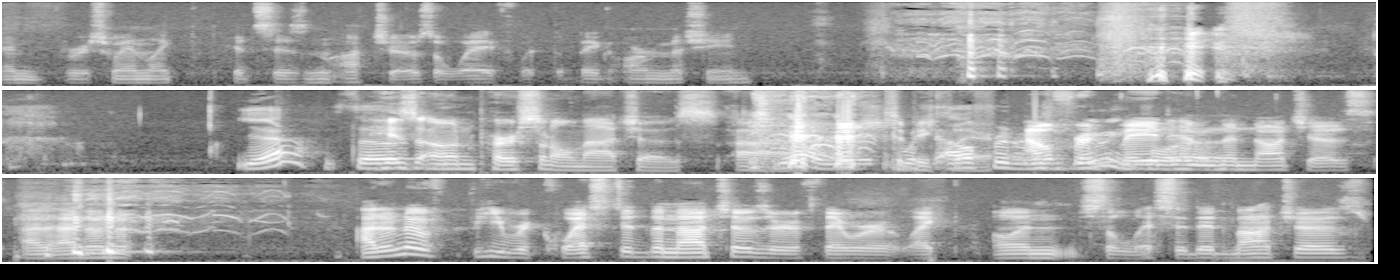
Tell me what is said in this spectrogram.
and Bruce Wayne like hits his nachos away with the big arm machine. yeah, so his own personal nachos. Uh, yeah, which, which Alfred Alfred made him, him, the nachos. I, I don't know. I don't know if he requested the nachos or if they were like unsolicited nachos.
